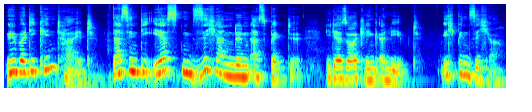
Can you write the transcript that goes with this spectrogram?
über die Kindheit. Das sind die ersten sichernden Aspekte, die der Säugling erlebt. Ich bin sicher.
